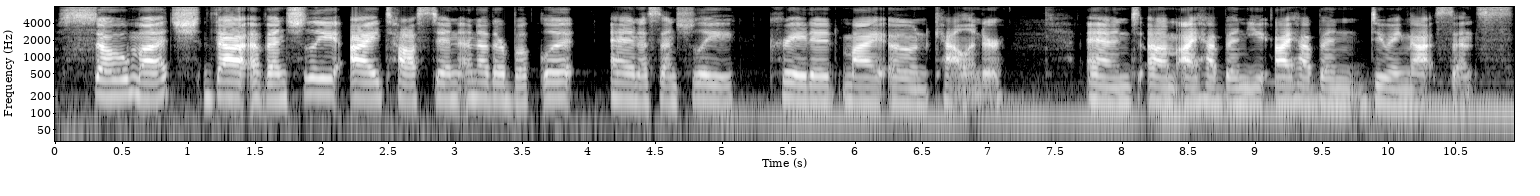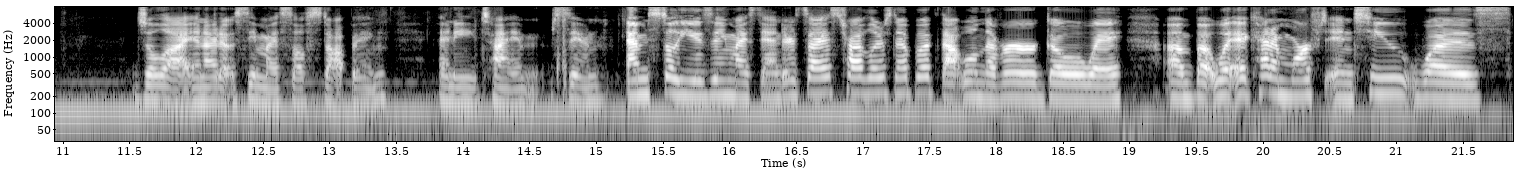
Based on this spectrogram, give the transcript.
so much that eventually I tossed in another booklet and essentially created my own calendar. And um, I have been I have been doing that since July, and I don't see myself stopping anytime soon. I'm still using my standard size traveler's notebook. That will never go away. Um, but what it kind of morphed into was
